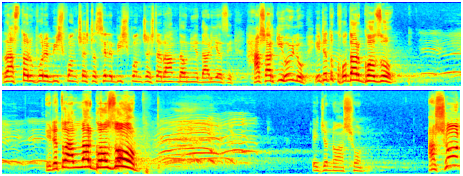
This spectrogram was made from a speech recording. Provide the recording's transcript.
রাস্তার উপরে বিশ পঞ্চাশটা ছেলে বিশ পঞ্চাশটা রান্দাও নিয়ে দাঁড়িয়ে আছে। হাসার কি হইল? এটা তো খোদার গজব। এটা তো আল্লাহর গজব। এই জন্য আসুন। আসুন।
